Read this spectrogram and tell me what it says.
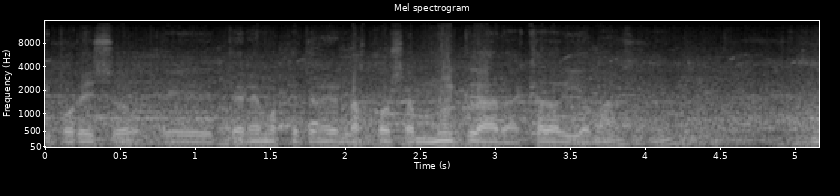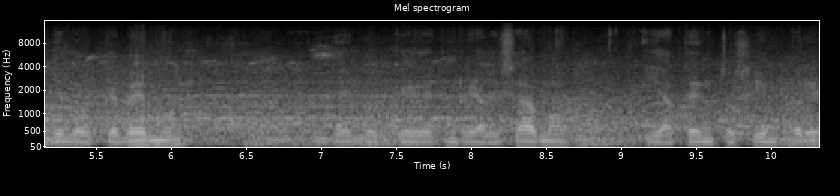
Y por eso eh, tenemos que tener las cosas muy claras cada día más, de lo que vemos, de lo que realizamos y atentos siempre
